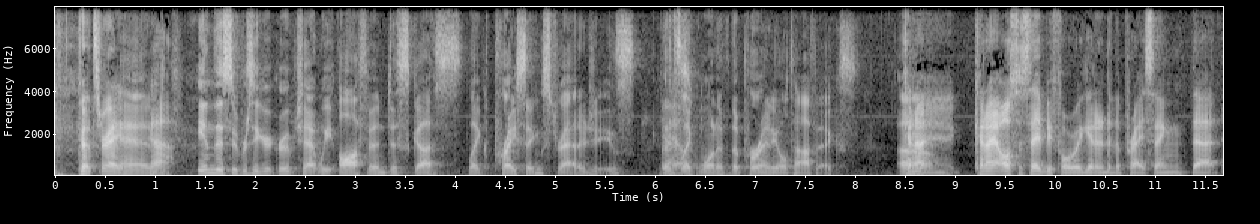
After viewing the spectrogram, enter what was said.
That's right. And yeah. in the super secret group chat, we often discuss like pricing strategies. That's Yes. like one of the perennial topics. Can Um, I can I also say before we get into the pricing that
